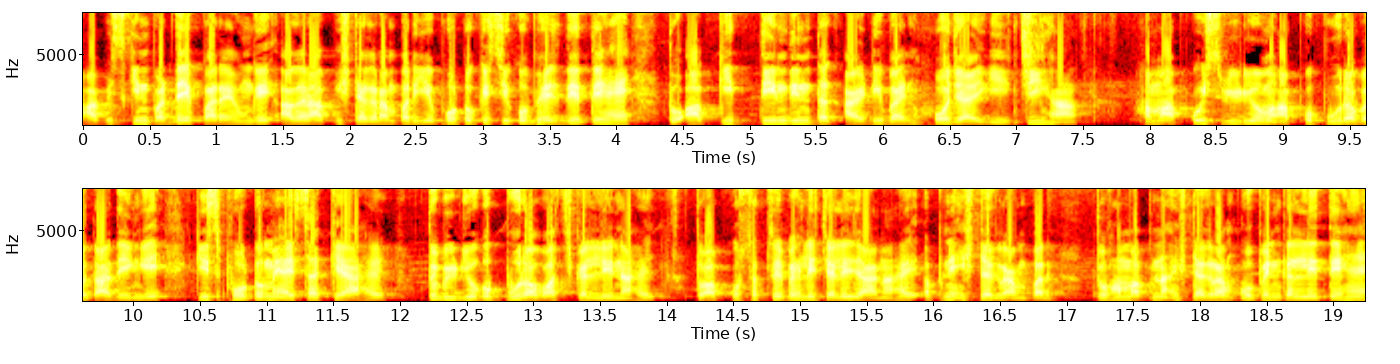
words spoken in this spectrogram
आप स्क्रीन पर देख पा रहे होंगे, अगर आप इंस्टाग्राम पर ये फ़ोटो किसी को भेज देते हैं तो आपकी तीन दिन तक आईडी बैन हो जाएगी। जी हाँ हम आपको इस वीडियो में आपको पूरा बता देंगे कि इस फ़ोटो में ऐसा क्या है। तो वीडियो को पूरा वॉच कर लेना है। तो आपको सबसे पहले चले जाना है अपने इंस्टाग्राम पर। तो हम अपना इंस्टाग्राम ओपन कर लेते हैं।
